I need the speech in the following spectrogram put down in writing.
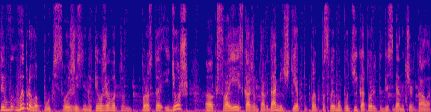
ты вы- выбрала путь свой жизненный, ты уже вот просто идешь а, к своей, скажем так, да, мечте по, по своему пути, который ты для себя начертала,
